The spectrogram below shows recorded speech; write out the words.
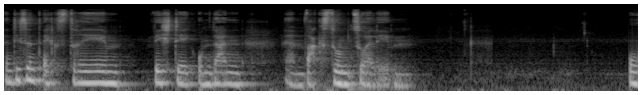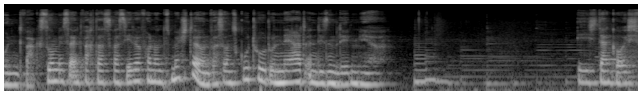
Denn die sind extrem wichtig, um dann ähm, Wachstum zu erleben. Und Wachstum ist einfach das, was jeder von uns möchte und was uns gut tut und nährt in diesem Leben hier. Ich danke euch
